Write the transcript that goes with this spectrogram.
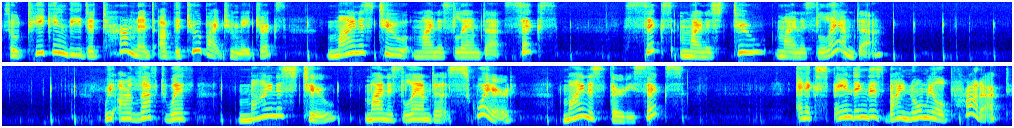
So taking the determinant of the 2 by 2 matrix, minus 2 minus lambda 6, 6 minus 2 minus lambda, we are left with minus 2 minus lambda squared minus 36. And expanding this binomial product,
